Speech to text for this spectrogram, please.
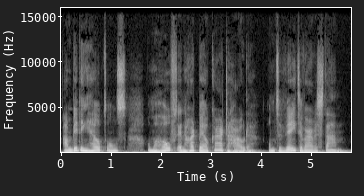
Aanbidding helpt ons om hoofd en hart bij elkaar te houden, om te weten waar we staan.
